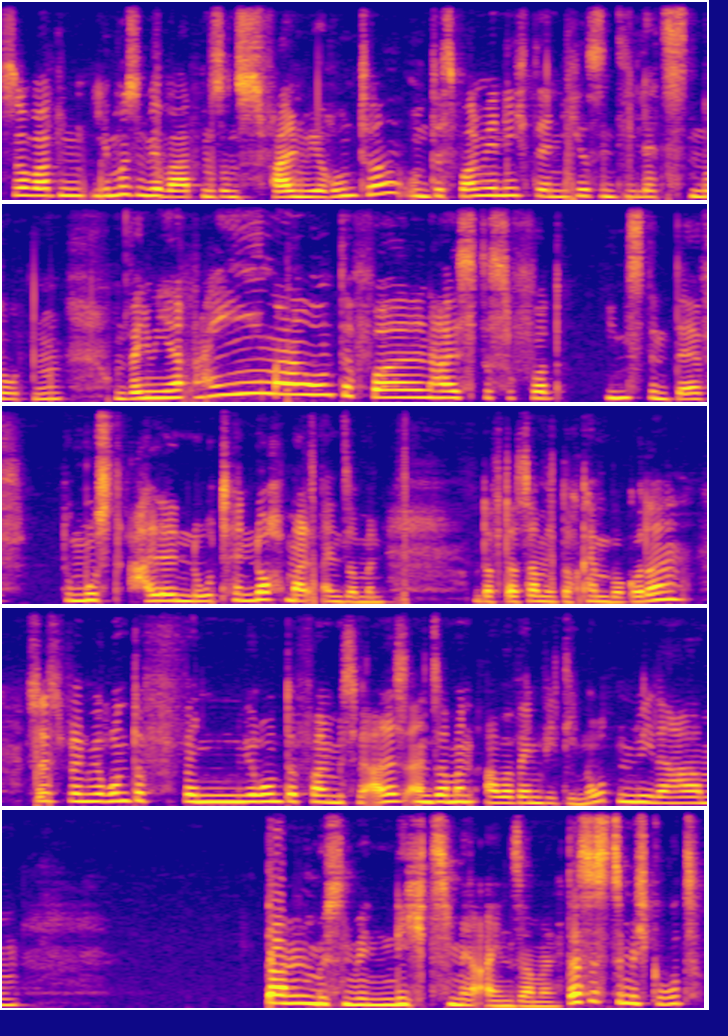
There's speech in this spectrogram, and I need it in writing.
So, warten, hier müssen wir warten, sonst fallen wir runter. Und das wollen wir nicht, denn hier sind die letzten Noten. Und wenn wir einmal runterfallen, heißt das sofort Instant Death. Du musst alle Noten nochmal einsammeln. Und auf das haben wir doch keinen Bock, oder? Das heißt, wenn wir, runter, wenn wir runterfallen, müssen wir alles einsammeln. Aber wenn wir die Noten wieder haben, dann müssen wir nichts mehr einsammeln. Das ist ziemlich gut.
